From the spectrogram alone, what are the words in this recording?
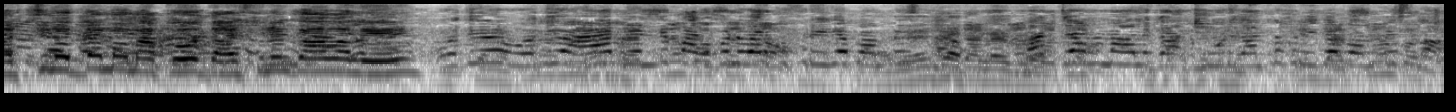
అర్చన వద్దమ్మా మాకు దర్శనం కావాలి. ఉదయం ఉదయం ఆరు నుండి పదకొండు వరకు ఫ్రీగా పంపిస్తాం. మధ్యాహ్నం నాలుగు గంటలు మూడు గంటలు ఫ్రీగా పంపిస్తాం.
